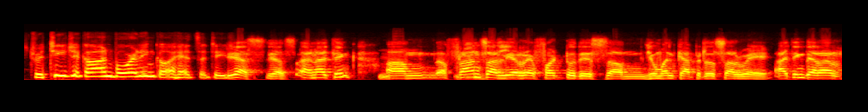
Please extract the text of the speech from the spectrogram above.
strategic onboarding? Go ahead, Satish. Yes, yes. And I think um, Frans earlier referred to this um, human capital survey. I think there are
